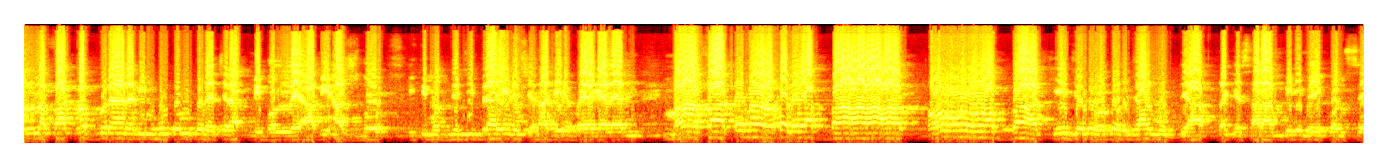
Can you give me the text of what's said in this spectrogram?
আল্লাহ পাক আপনি বললে আমি ইতিমধ্যে এসে হাজির হয়ে গেলেন। মা আব্বা কে যেন দরজার মধ্যে আপনাকে বিনিময় করছে।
